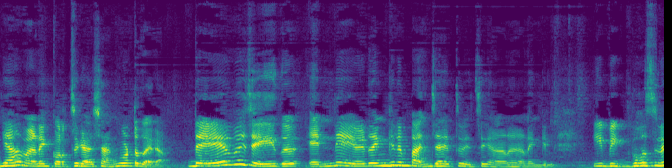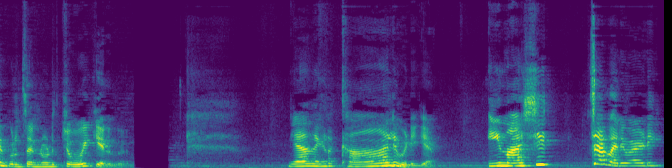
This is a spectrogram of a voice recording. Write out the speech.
ഞാൻ വേണമെങ്കിൽ കുറച്ച് കാശ് അങ്ങോട്ട് തരാം. ദയവ് ചെയ്ത് എന്നെ ഏതെങ്കിലും പഞ്ചായത്ത് വെച്ച് കാണുകയാണെങ്കിൽ ഈ ബിഗ് ബോസിനെ കുറിച്ച് എന്നോട് ചോദിക്കരുത്. ഞാൻ നിങ്ങളുടെ കാൽ പിടിക്കാം. ഈ നശിച്ച പരിപാടി.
